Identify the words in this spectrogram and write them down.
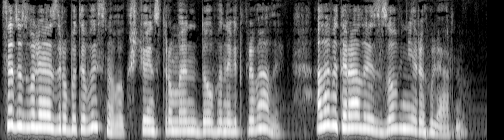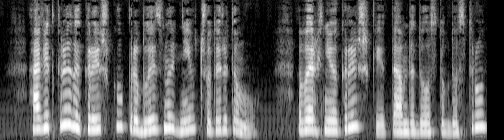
Це дозволяє зробити висновок, що інструмент довго не відкривали, але витирали ззовні регулярно. А відкрили кришку приблизно днів чотири тому. Верхньої кришки, там, де доступ до струн,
